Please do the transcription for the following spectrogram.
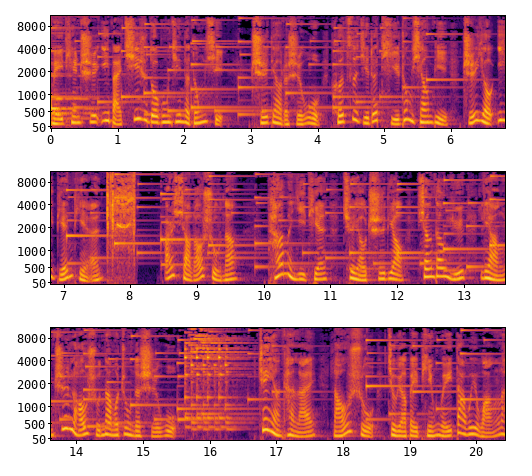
每天吃一百七十多公斤的东西，吃掉的食物和自己的体重相比只有一点点。而小老鼠呢，它们一天却要吃掉相当于两只老鼠那么重的食物。这样看来，老鼠就要被评为大胃王了。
